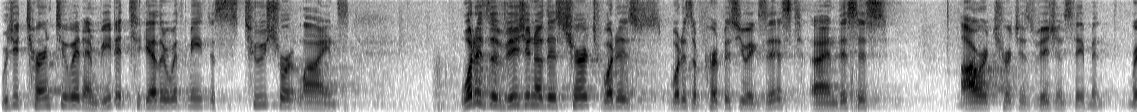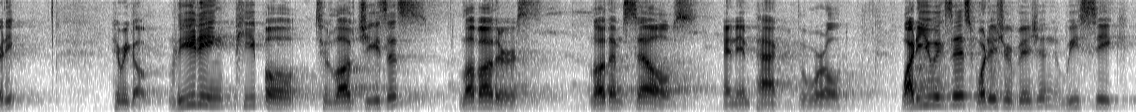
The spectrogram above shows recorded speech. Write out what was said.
would you turn to it and read it together with me? Just two short lines. What is the vision of this church? What is, what is the purpose you exist? And this is our church's vision statement. Ready? Here we go. Leading people to love Jesus, love others, love themselves, and impact the world. Why do you exist? What is your vision? We seek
